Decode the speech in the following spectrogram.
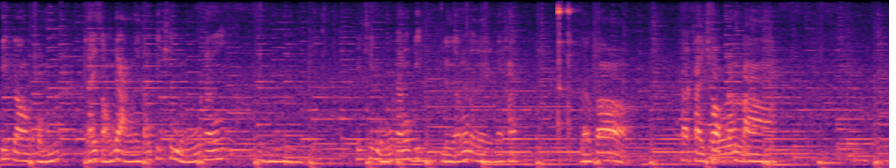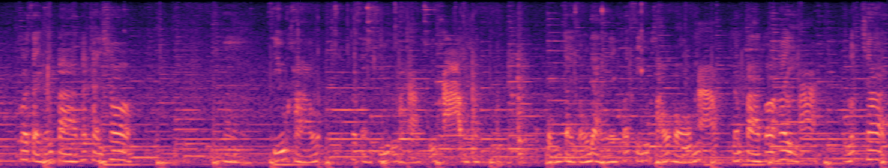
พริกดองผมใช้สองอย่างเลยทั้งพริกขี้หนูทั้งอืมพริกขี้หนูทั้งพริกเหลืองเลยนะครับ แล้วก็ถ้าใครชอบน้ำปลาก็ใส่น้ำปลาถ้าใครชอบอ่าซีอิ๊วขาวก็ใส่ซีอิ๊วขาวสีขาวนะครับผมใส่สองอย่างเลยเพราะซีอิ๊วขาวหอมขาวน้ำปลาก็ให้อ่ารสชาติ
